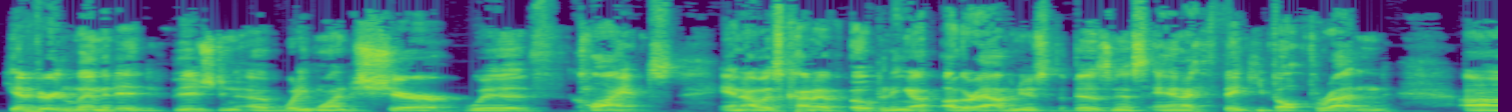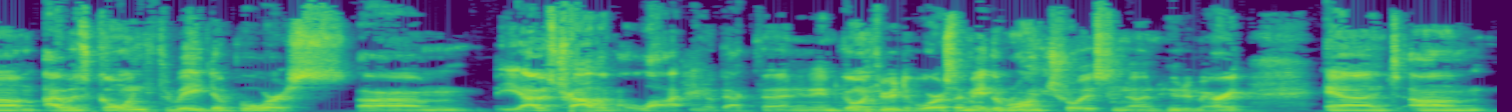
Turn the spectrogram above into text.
he had a very limited vision of what he wanted to share with clients, and I was kind of opening up other avenues of the business, and I think he felt threatened. Um, I was going through a divorce. Um, I was traveling a lot, you know, back then, and, and, going through a divorce. I made the wrong choice in, on who to marry, and um,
